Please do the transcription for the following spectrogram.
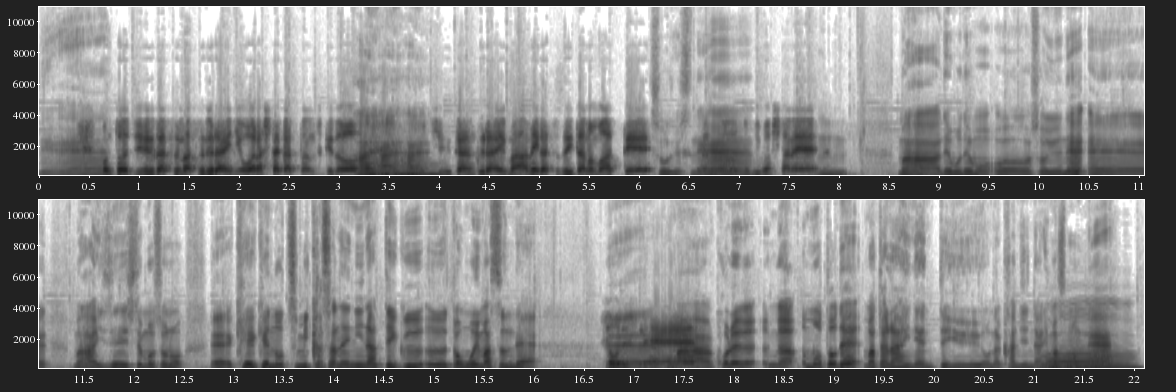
ねえ 本当は10月末ぐらいに終わらしたかったんですけど、はいはいはい、1週間ぐらい、まあ、雨が続いたのもあって、そうですね。伸びましたね。うん、まあでもでもうんそういうね、えーまあいずれにしてもその、えー経験の積み重ねになっていくうと思いますんで。そうですね。えーまあこれが元でまた来年っていうような感じになりますもんね。ね。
